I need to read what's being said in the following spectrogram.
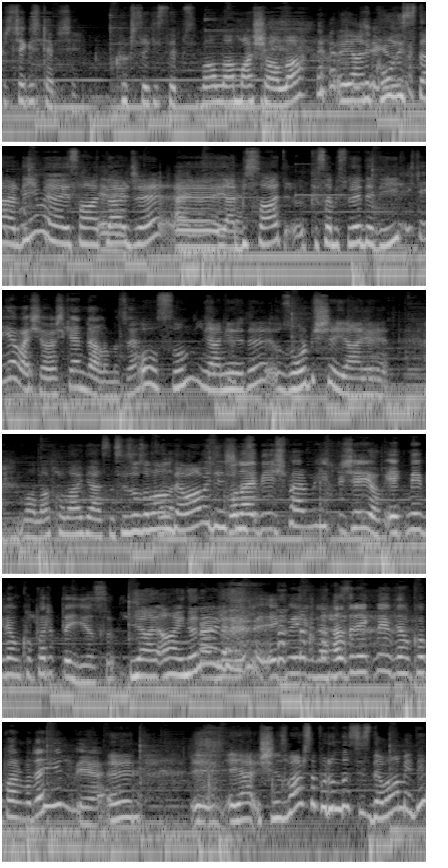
48 tepsi. 48 tepsi. Vallahi maşallah. E, yani kol ister değil mi saatlerce? E, aynen öyle. yani bir saat kısa bir süre de değil. İşte yavaş yavaş kendi alımıza. Olsun. Yani yine de zor bir şey yani. Evet. Vallahi kolay gelsin. Siz o zaman Kolay- devam edin. şimdi. Kolay bir iş var mı? Hiçbir şey yok. Ekmeği bile koparıp da yiyorsun. Yani aynen öyle. ekmeği bile, hazır ekmeği bile koparmadan yenmiyor. Evet. E, eğer işiniz varsa fırında siz devam edin.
